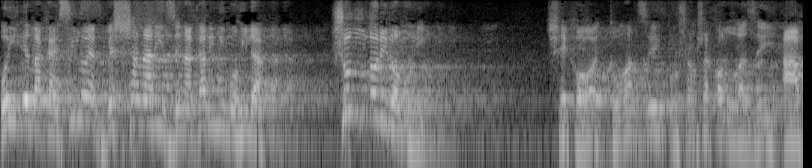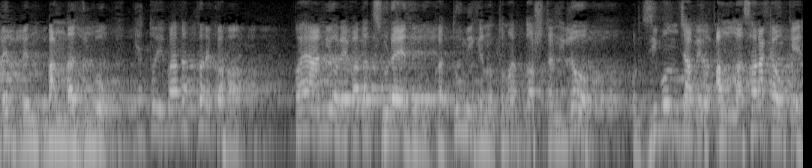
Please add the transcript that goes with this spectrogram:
ওই এলাকায় ছিল এক বেশ্যা নারী জেনাকারিনী মহিলা, সুন্দরী রমণী। সে কয়, তোমার যেই প্রশংসা করলা যেই আবেদ বেন- বান্দা যুবক, এত ইবাদত করে কহ? কয়, আমি ওর এবাদত ছুড়াই দেবো। কয়, তুমি কেন? তোমার দশটা নিল, ওর জীবন যাবে আল্লাহ ছাড়া কাউকে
